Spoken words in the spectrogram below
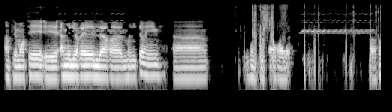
implémenter et améliorer leur monitoring, vont pouvoir Pardon.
